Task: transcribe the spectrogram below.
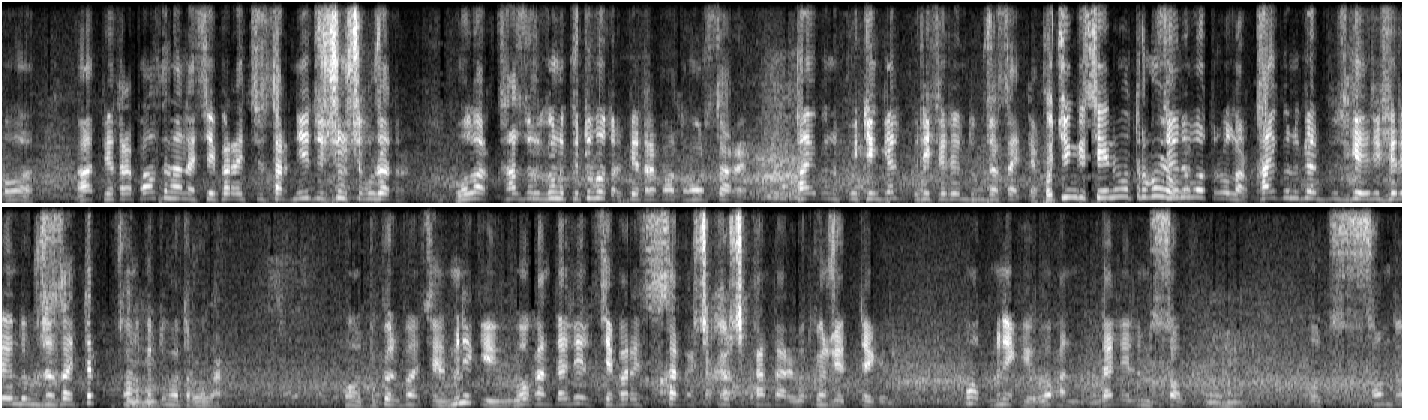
А петропавлдың ана сепаратисттар не үшін шығып жатыр? Олар қазіргі күні күтіп отыр петропавлдың орыстары. Қай күні путин келіп референдум жасайды деп. Путинге сеніп отыр ғой сеніп отыр олар. Қай күні келіп бізге референдум жасайды деп соны күтіп отыр олар. Ол бүкіл мінекей оған дәлел сепаратисттардың шыққандары өткен жетідегі вот мінекей оған дәлеліміз сол вот сонды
